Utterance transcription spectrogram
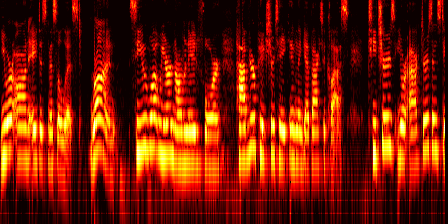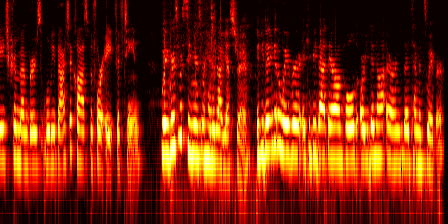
You are on a dismissal list. Run! See what we are nominated for, have your picture taken, then get back to class. Teachers, your actors, and stage crew members will be back to class before 8:15. Waivers for seniors were handed out yesterday. If you didn't get a waiver, it could be that they're on hold or you did not earn the attendance waiver.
